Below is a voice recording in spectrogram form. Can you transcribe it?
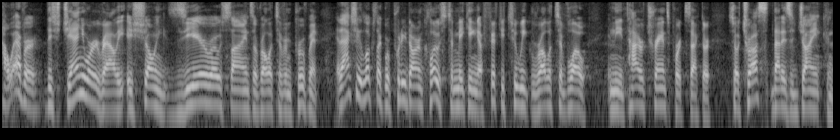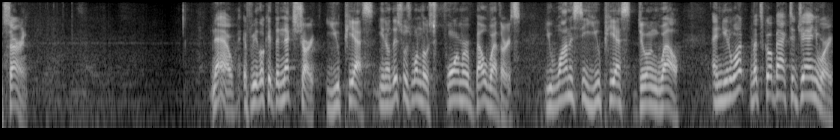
However, this January rally is showing zero signs of relative improvement. It actually looks like we're pretty darn close to making a 52 week relative low in the entire transport sector. So, to us, that is a giant concern. Now, if we look at the next chart, UPS, you know, this was one of those former bellwethers. You want to see UPS doing well. And you know what? Let's go back to January.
